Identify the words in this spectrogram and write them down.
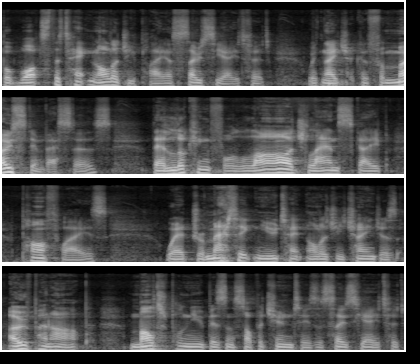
but what's the technology play associated with nature? Because for most investors, they're looking for large landscape pathways where dramatic new technology changes open up multiple new business opportunities associated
